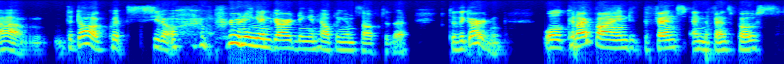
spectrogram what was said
um, the dog quits, you know, pruning and gardening and helping himself to the to the garden. Well, could I find the fence and the fence posts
